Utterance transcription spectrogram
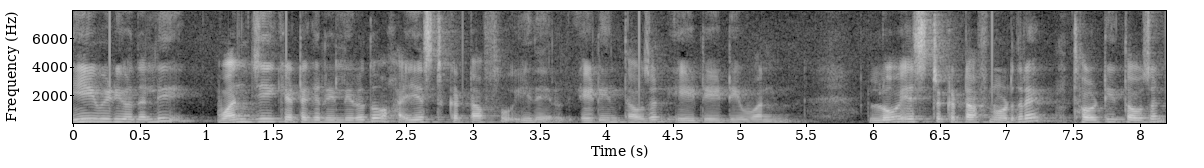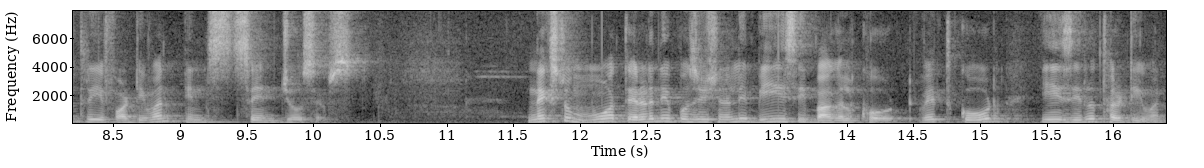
ಈ ವಿಡಿಯೋದಲ್ಲಿ ಒನ್ ಜಿ ಕ್ಯಾಟಗರಿಲಿರೋದು ಹೈಯೆಸ್ಟ್ ಕಟ್ ಆಫು ಇದೆ ಇರೋದು eighteen thousand eight eighty one lowest cut off ನೋಡಿದ್ರೆ thirty thousand three forty one in Saint Joseph's next ಮೂವತ್ತೆರಡನೇ ಪೊಸಿಷನಲ್ಲಿ B E C Bagalkot with code E zero thirty one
